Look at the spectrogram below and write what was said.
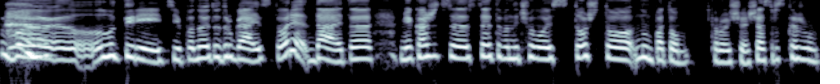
в э, лотерее, типа, но это другая история. Да, это, мне кажется, с этого началось то, что, ну, потом, короче, сейчас расскажу.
